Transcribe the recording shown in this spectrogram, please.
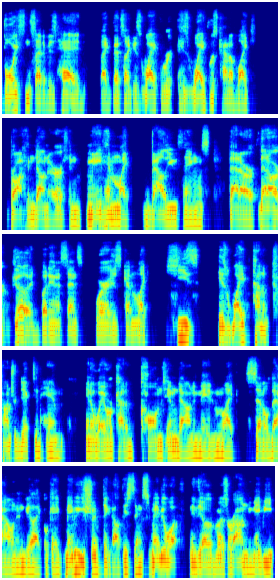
voice inside of his head, like that's like his wife. Where his wife was kind of like brought him down to earth and made him like value things that are that are good, but in a sense where it's kind of like he's his wife kind of contradicted him in a way where kind of calmed him down and made him like settle down and be like, okay, maybe you should think out these things. Maybe what maybe the others around you, maybe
